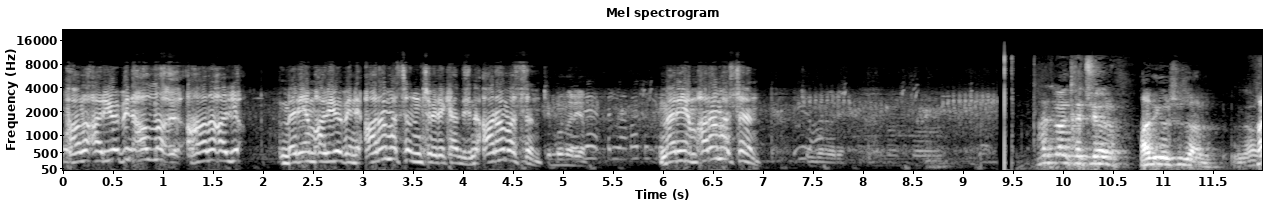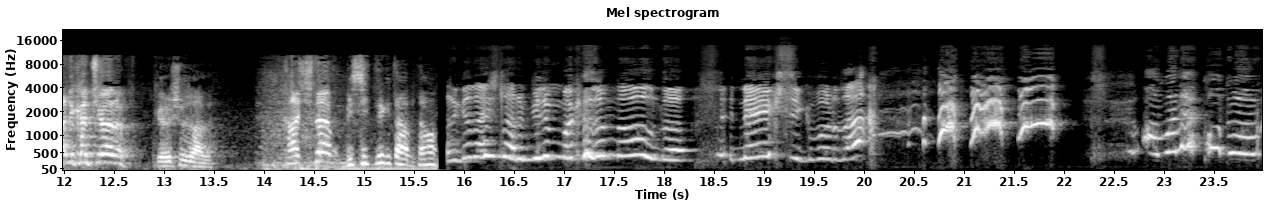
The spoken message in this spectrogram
Hana arıyor beni Allah. Hana arıyor. Meryem arıyor beni. Aramasın söyle kendisini. Aramasın. Kim bu Meryem? Meryem aramasın. Hadi ben kaçıyorum. Hadi görüşürüz abi. Hadi kaçıyorum. Görüşürüz abi. Kaçtım. Bisiklet git abi tamam. Bilin bakalım ne oldu? Ne eksik burada? Amına kodum.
